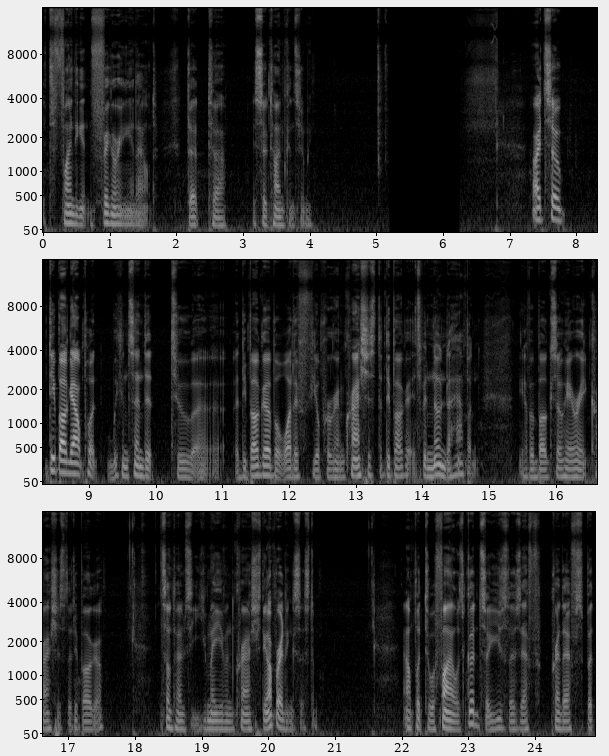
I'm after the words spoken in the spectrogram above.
It's finding it and figuring it out that uh, is so time consuming. Alright, so debug output, we can send it to uh, a debugger, but what if your program crashes the debugger? It's been known to happen. You have a bug so hairy it crashes the debugger. Sometimes you may even crash the operating system. Output to a file is good, so use those f printfs, but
